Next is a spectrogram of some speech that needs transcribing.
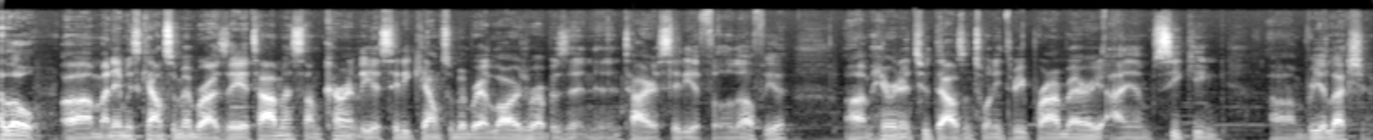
Hello, uh, my name is Council Member Isaiah Thomas. I'm currently a City Council Member at large representing the entire city of Philadelphia. Um, here in the 2023 primary, I am seeking um, re-election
